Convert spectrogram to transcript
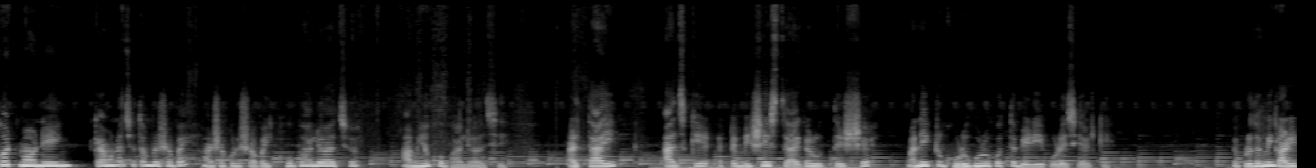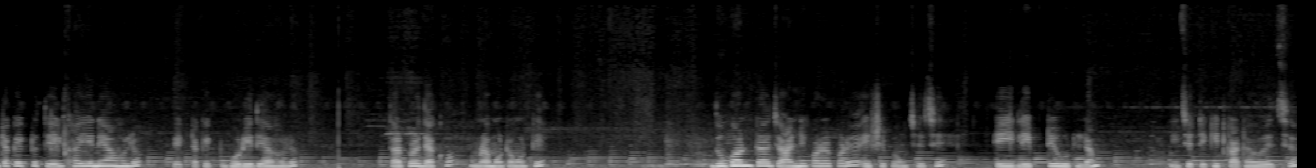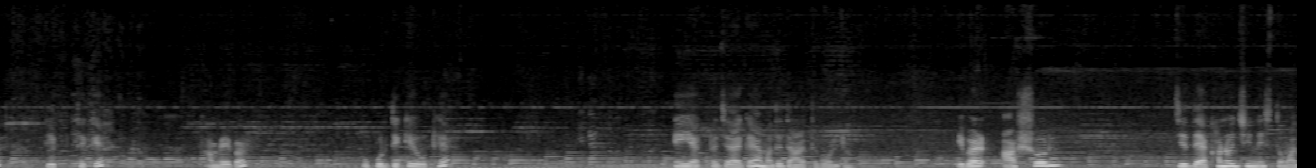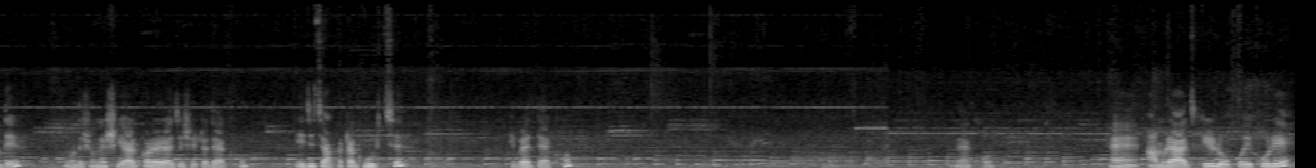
Good morning কেমন আছো তোমরা সবাই? আশা করি সবাই খুব ভালো আছো। আমিও খুব ভালো আছি। আর তাই আজকে একটা বিশেষ জায়গার উদ্দেশ্যে মানে একটু ঘুরু ঘুরু করতে বেরিয়ে পড়েছি আর কি। তো প্রথমে গাড়িটাকে একটু তেল খাইয়ে নেওয়া হলো, পেটটাকে একটু ভরিয়ে দেওয়া হলো। তারপরে দেখো, আমরা মোটামুটি দু ঘণ্টা জার্নি করার পরে এসে পৌঁছেছি। এই লিফটে উঠলাম। নিচে টিকিট কাটা হয়েছে, লিফট থেকে। আমরা এবার উপর দিকে উঠে এই একটা জায়গায় আমাদের দাঁড়াতে বললাম এবার আসল যে দেখানোর জিনিস তোমাদের তোমাদের সঙ্গে শেয়ার করার আছে সেটা দেখো। এই যে চাকাটা ঘুরছে, এবার দেখো। দেখো। হ্যাঁ আমরা আজকে রোপওয়ে করে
